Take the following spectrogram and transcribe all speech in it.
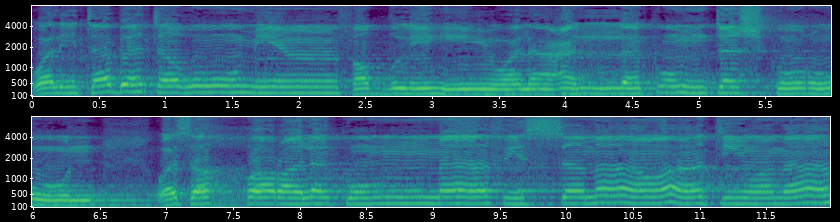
ولتبتغوا من فضله ولعلكم تشكرون وسخر لكم ما في السماوات وما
